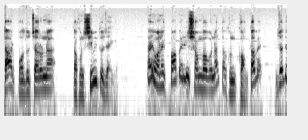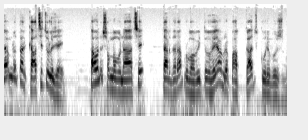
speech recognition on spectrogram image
তার পদচারণা তখন সীমিত জায়গা। তাই অনেক পাপেরই সম্ভাবনা তখন কম। তবে যদি আমরা তার কাছে চলে যাই, তাহলে সম্ভাবনা আছে, তার দ্বারা প্রভাবিত হয়ে আমরা পাপ কাজ করে বসব,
